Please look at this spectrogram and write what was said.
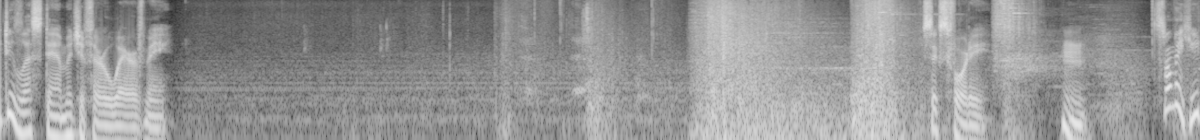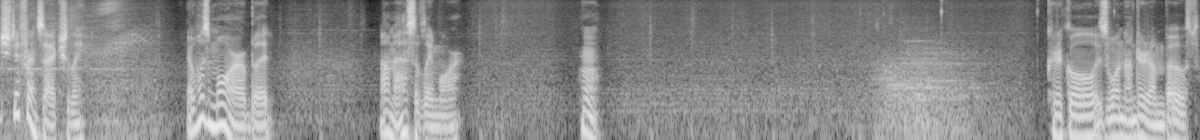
Might do less damage if they're aware of me. Six forty. Hmm. It's not a huge difference, actually. It was more, but not massively more. Huh. Critical is 100 on both.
